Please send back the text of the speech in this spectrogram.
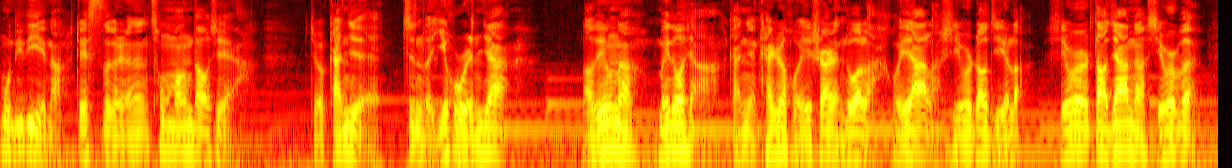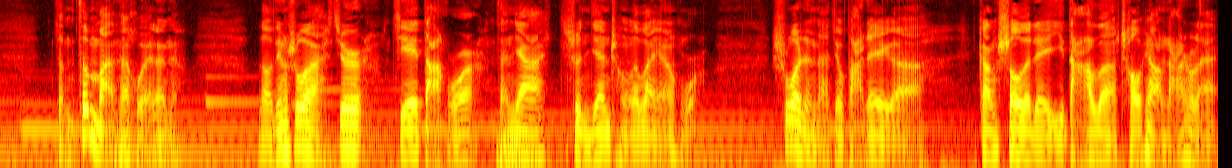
目的地呢，这四个人匆忙道谢啊，就赶紧进了一户人家。老丁呢没多想，赶紧开车回去，十二点多了，回家了。媳妇儿着急了，媳妇儿到家呢，媳妇儿问，怎么这么晚才回来呢？老丁说啊，今儿接一大活儿，咱家瞬间成了万元户。说着呢，就把这个刚收的这一沓子钞票拿出来。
